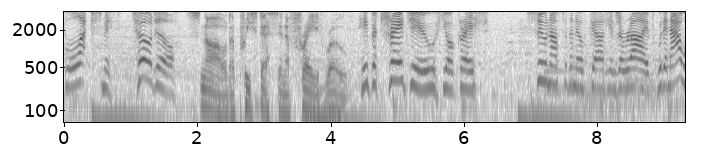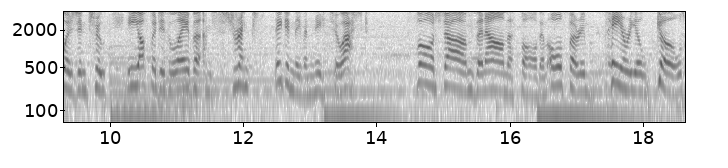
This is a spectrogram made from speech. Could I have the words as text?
blacksmith, Todor. Snarled a priestess in a frayed robe. He betrayed you, your grace. Soon after the Nilfgaardians arrived, within hours in truth, he offered his labor and strength. They didn't even need to ask. Forged arms and armor for them, all for imperial gold.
